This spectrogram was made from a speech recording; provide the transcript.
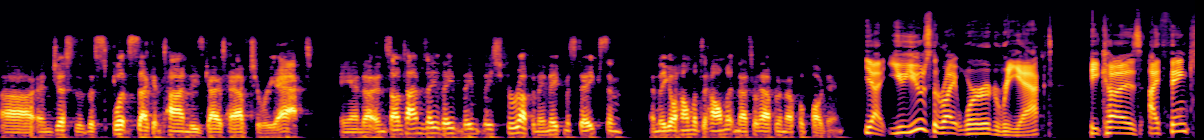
uh, and just the, the, split second time these guys have to react. And uh, and sometimes they, they, they, they screw up and they make mistakes and, and they go helmet to helmet, and that's what happened in that football game. Yeah, you use the right word, react, because I think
